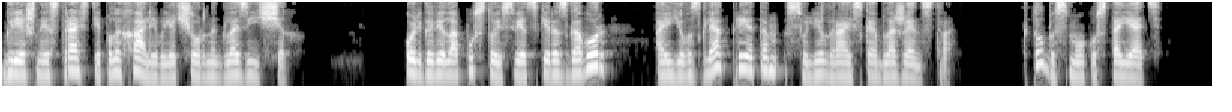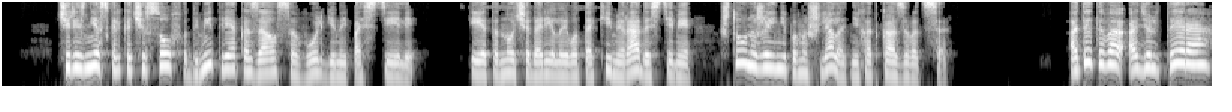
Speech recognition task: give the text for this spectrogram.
Грешные страсти полыхали в ее черных глазищах. Ольга вела пустой светский разговор, а ее взгляд при этом сулил райское блаженство. Кто бы смог устоять? Через несколько часов Дмитрий оказался в Ольгиной постели, и эта ночь одарила его такими радостями, что он уже и не помышлял от них отказываться. От этого адюльтера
